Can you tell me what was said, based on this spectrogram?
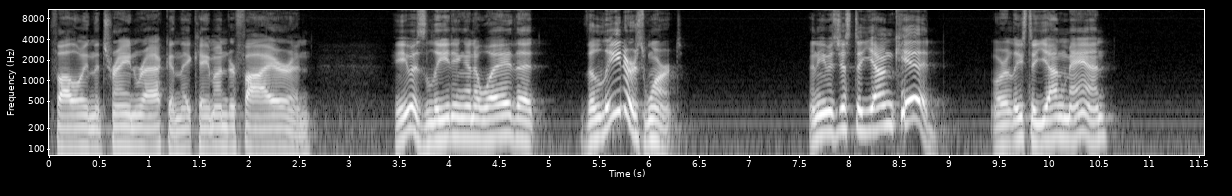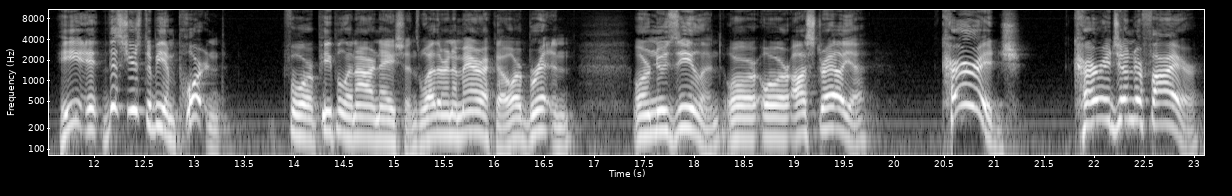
following the train wreck, and they came under fire, and he was leading in a way that the leaders weren't. And he was just a young kid, or at least a young man. He, it, this used to be important for people in our nations, whether in America or Britain or New Zealand or, or Australia. Courage! Courage under fire.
